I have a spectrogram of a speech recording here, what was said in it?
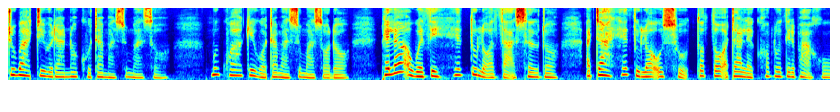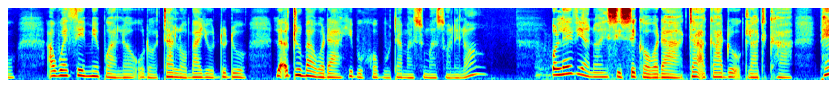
တီကိုလောအဝဲစီဟဲနေတဲ့တဖာတူဘာတီဝဒနောခိုတာမဆုမဆောမှုခွာကေဝတာမဆုမဆောတော့ဖဲလာအဝဲစီဟဲတူလောသာဆောတော့အတဟဲတူလောအဆုတော်တော်အတလက်ခေါပလို့တဲ့ဖာခိုအဝဲစီမြပွာလောအိုတော့တလောဘယုဒုဒုလအတုဘဝဒဟိဘူးခောဘူးတာမဆုမဆောနေလော Olivia Noy Sisikowada ta akado klat kha phe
